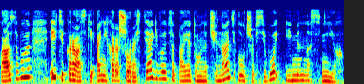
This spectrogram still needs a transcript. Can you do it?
газовую. Эти краски, они хорошо растягиваются, поэтому начинать лучше всего именно с них.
